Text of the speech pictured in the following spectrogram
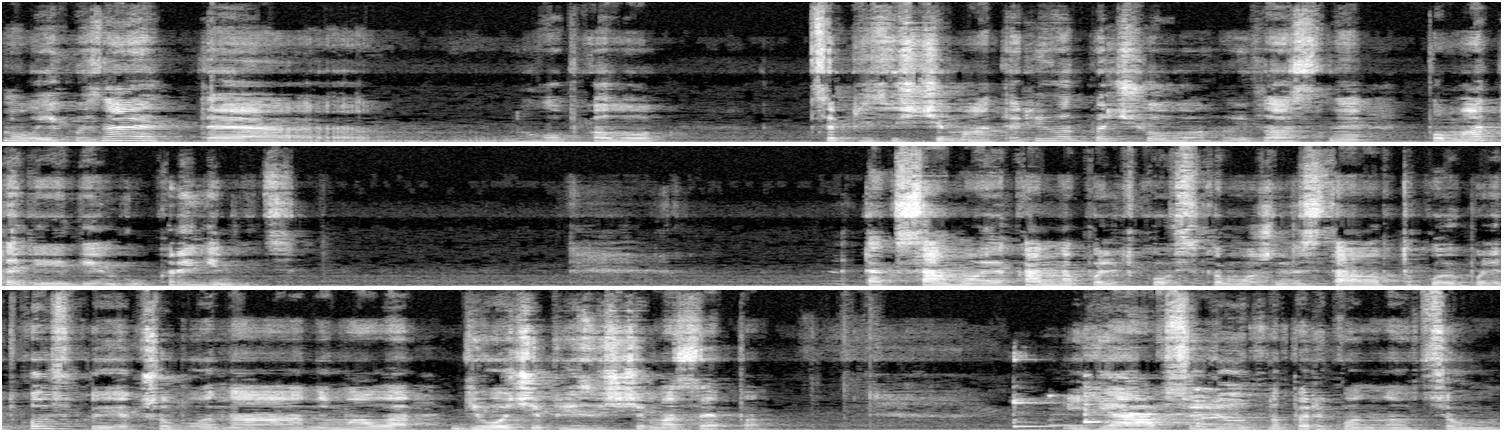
Ну, як ви знаєте, Гопкало це прізвище матері Горбачова, і, власне, по матері він українець. Так само, як Анна Політковська може не стала б такою Політковською, якщо б вона не мала дівоче прізвище Мазепа. Я абсолютно переконана в цьому.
